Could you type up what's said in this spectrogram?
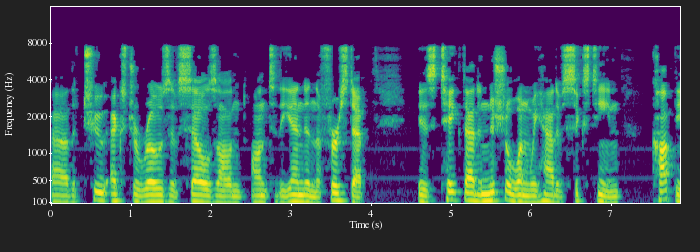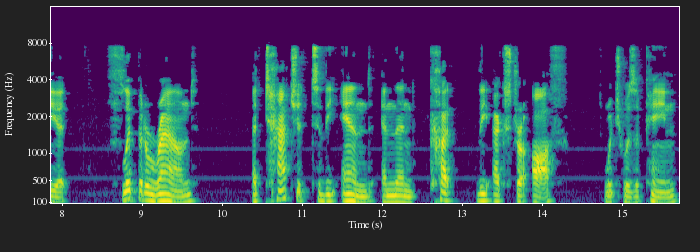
uh, the two extra rows of cells on onto the end in the first step is take that initial one we had of 16, copy it, flip it around, attach it to the end, and then cut the extra off, which was a pain.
